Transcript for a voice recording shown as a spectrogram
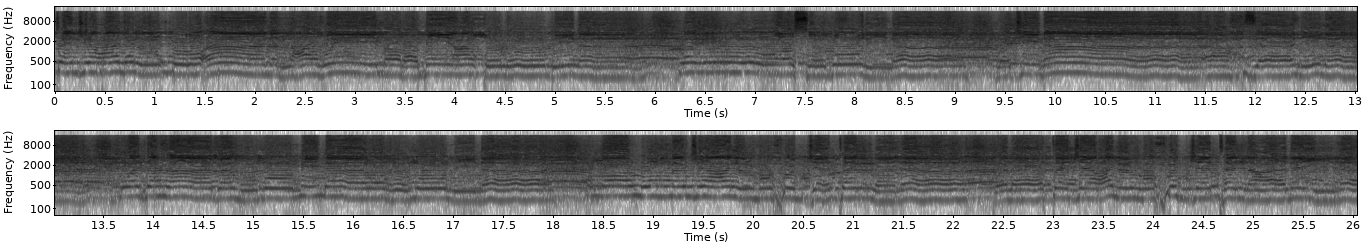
تجعل القرآن العظيم ربيع قلوبنا ونور صدورنا وجناء أحزاننا وذهاب همومنا وغمومنا. اللهم اجعله حجة لنا ولا تجعله حجة علينا.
